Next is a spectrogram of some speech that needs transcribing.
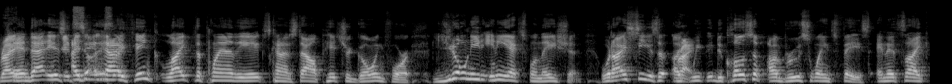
right? And that is, I, don't- I think, like the Planet of the Apes kind of style pitch you're going for, you don't need any explanation. What I see is a, like Right. we do close up on Bruce Wayne's face, and it's like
